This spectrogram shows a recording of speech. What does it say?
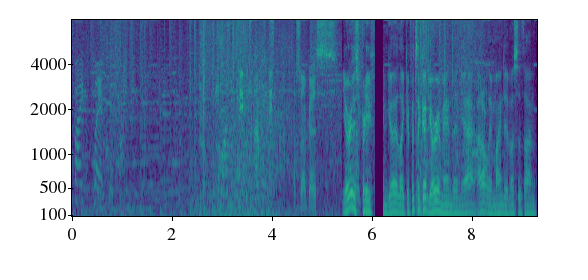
Spike planted. One enemy remaining. Nice job, guys. Yoru is pretty fing good. Like if it's a good Yoru main, then yeah, I don't really mind it most of the time.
